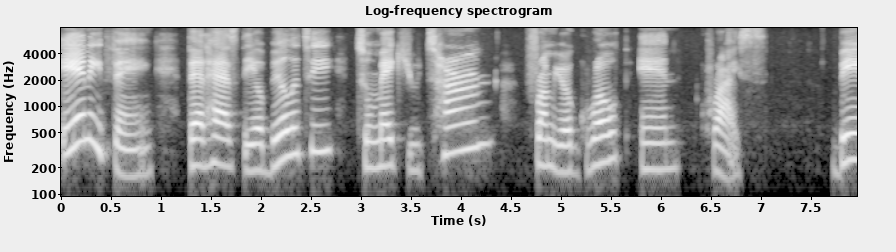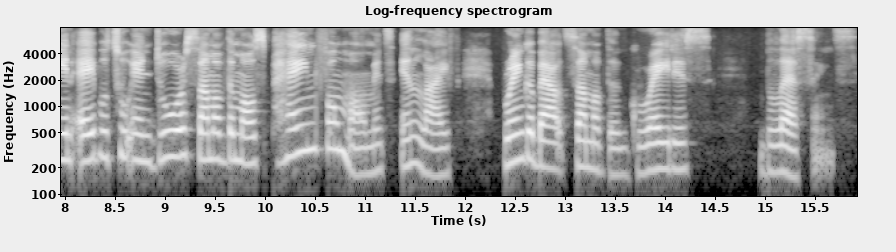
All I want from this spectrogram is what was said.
anything that has the ability to make you turn from your growth in Christ. Being able to endure some of the most painful moments in life bring about some of the greatest blessings.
